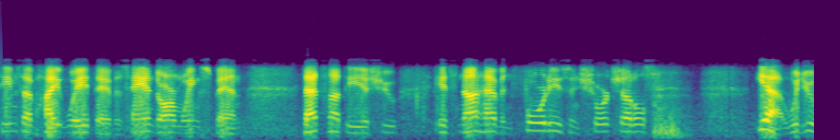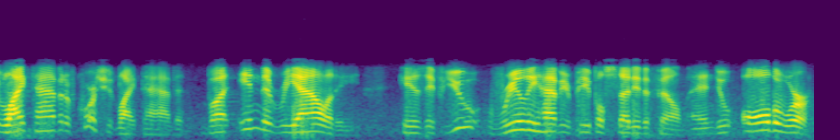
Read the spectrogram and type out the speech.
Teams have height, weight. They have his hand, arm, wingspan. That's not the issue. It's not having 40s and short shuttles. Yeah, would you like to have it? Of course you'd like to have it. But in the reality is if you really have your people study the film and do all the work,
